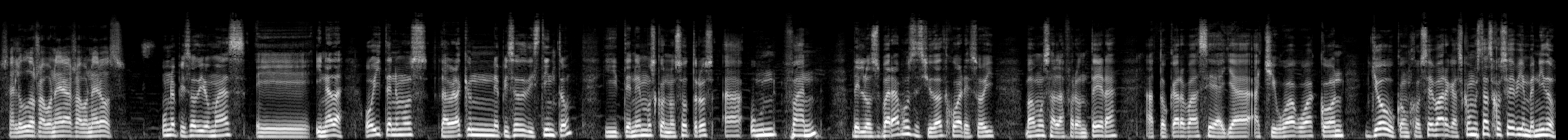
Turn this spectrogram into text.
Saludos, raboneras, raboneros. Un episodio más eh, y nada, hoy tenemos la verdad que un episodio distinto y tenemos con nosotros a un fan de los Bravos de Ciudad Juárez. Hoy vamos a la frontera a tocar base allá a Chihuahua con Joe, con José Vargas. ¿Cómo estás José? Bienvenido.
